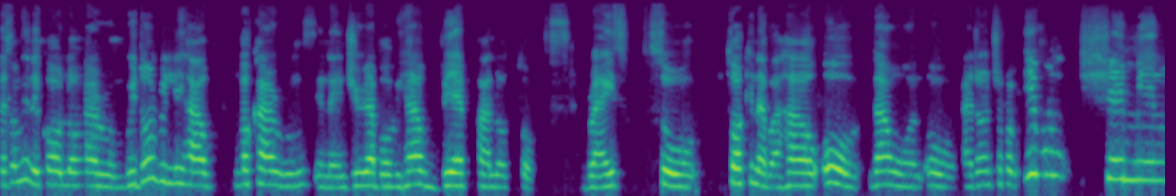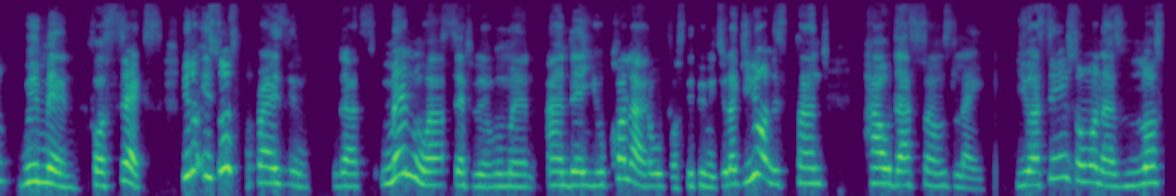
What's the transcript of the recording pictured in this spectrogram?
There's something they call locker room. We don't really have locker rooms in Nigeria, but we have beer parlor talks, right? So talking about how oh that one oh I don't chop up even shaming women for sex. You know, it's so surprising that men will have sex with a woman and then you call her out for sleeping with you. Like, do you understand how that sounds like? You are saying someone has lost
